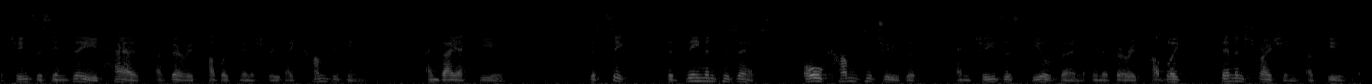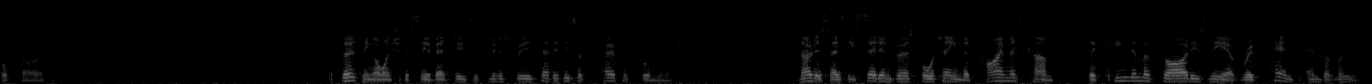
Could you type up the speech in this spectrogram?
But Jesus indeed has a very public ministry. They come to him and they are healed. The sick, the demon possessed, all come to Jesus, and Jesus heals them in a very public demonstration of his authority. The third thing I want you to see about Jesus' ministry is that it is a purposeful ministry. Notice, as he said in verse 14, the time has come the kingdom of God is near. Repent and believe.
